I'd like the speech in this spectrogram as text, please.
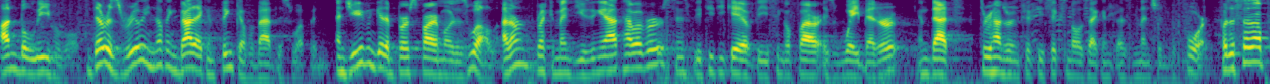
Unbelievable. There is really nothing bad I can think of about this weapon. And you even get a burst fire mode as well. I don't recommend using it, however, since the TTK of the single fire is way better, and that's 356 milliseconds as mentioned before. For the setup,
